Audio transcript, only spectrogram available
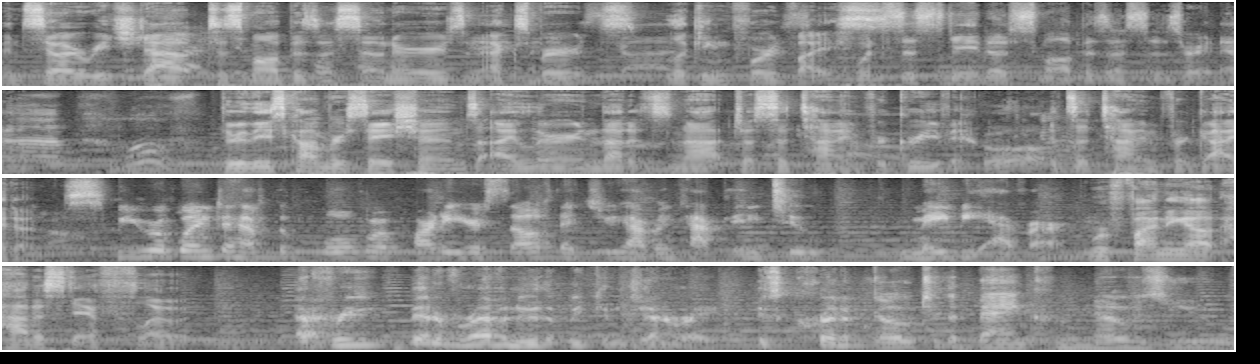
And so I reached out to small business owners and experts looking for advice. What's the state of small businesses right now? Um, Through these conversations, I learned that it's not just a time for grieving. Cool. It's a time for guidance. You are going to have to pull from a part of yourself that you haven't tapped into maybe ever. We're finding out how to stay afloat. Every bit of revenue that we can generate is critical. Go to the bank who knows you.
